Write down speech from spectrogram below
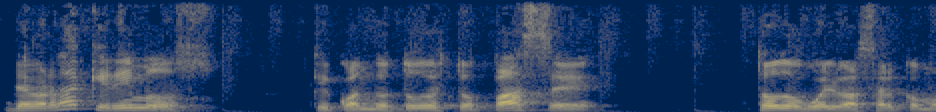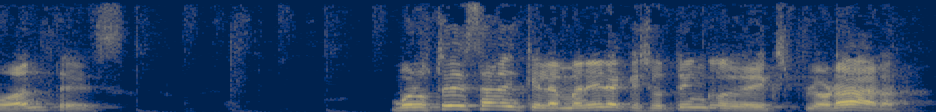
¿De verdad queremos que cuando todo esto pase, todo vuelva a ser como antes? Bueno, ustedes saben que la manera que yo tengo de explorar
